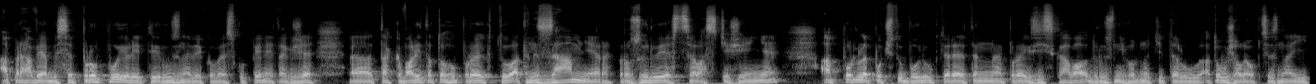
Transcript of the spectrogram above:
a právě, aby se propojily ty různé věkové skupiny. Takže eh, ta kvalita toho projektu a ten záměr rozhoduje zcela stěžejně a podle počtu bodů, které ten projekt získává od různých hodnotitelů, a to už ale obce znají,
